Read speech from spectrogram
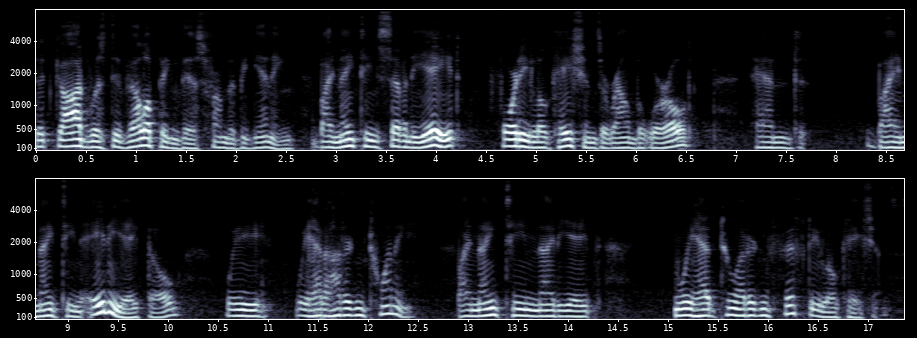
that God was developing this from the beginning. By 1978, 40 locations around the world, and by 1988, though, we, we had 120. By 1998, we had 250 locations,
